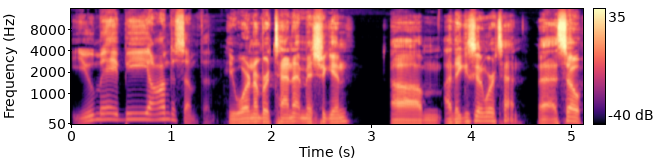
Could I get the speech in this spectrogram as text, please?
you may be onto something. He wore number 10 at Michigan. Um, I think he's going to wear 10. Uh, so,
